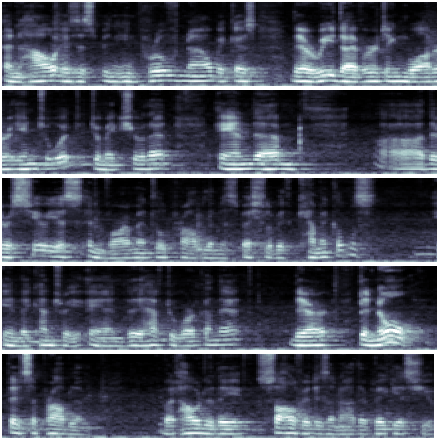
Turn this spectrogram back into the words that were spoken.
and how it has been improved now because they're rediverting water into it to make sure that. And um, uh, there are serious environmental problems, especially with chemicals in the country, and they have to work on that. They're, they know there's a problem, but how do they solve it is another big issue.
